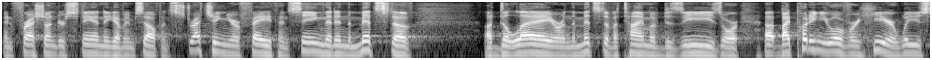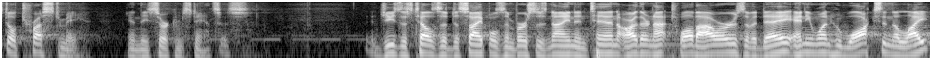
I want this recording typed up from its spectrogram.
and fresh understanding of himself and stretching your faith and seeing that in the midst of a delay or in the midst of a time of disease or uh, by putting you over here, will you still trust me in these circumstances? Jesus tells the disciples in verses 9 and 10 Are there not 12 hours of a day? Anyone who walks in the light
